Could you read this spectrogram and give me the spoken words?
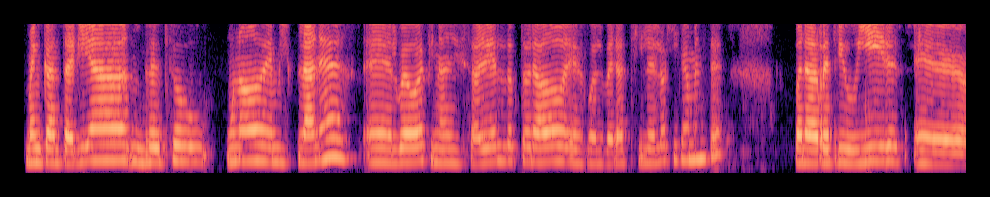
me encantaría, de hecho, uno de mis planes eh, luego de finalizar el doctorado es volver a Chile, lógicamente, para retribuir, eh,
